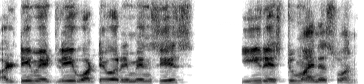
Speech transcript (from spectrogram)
Ultimately whatever remains is e raised to minus 1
